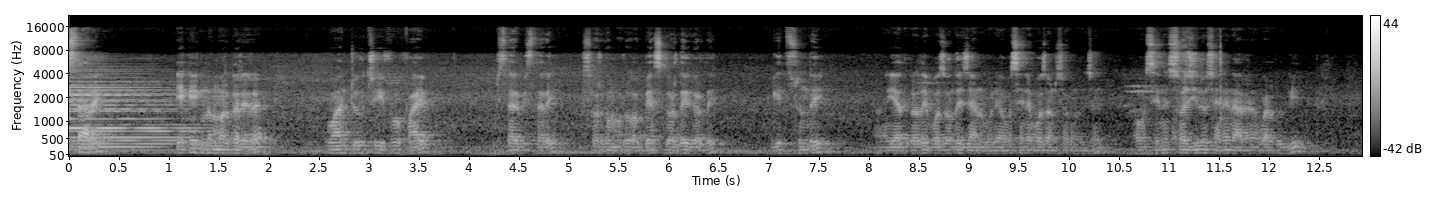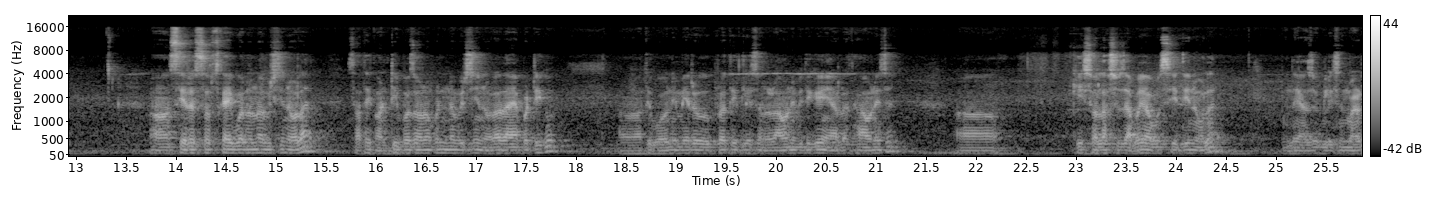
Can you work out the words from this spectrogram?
बिस्तारै एक एक नम्बर गरेर one two three four five बिस्तारै बिस्तारै सरगमहरू अभ्यास गर्दै गर्दै गीत सुन्दै याद गर्दै बजाउँदै जानु भने अवश्य नै बजाउन सक्नुहुन्छ। अवश्य नै सजिलो छैन नारायण गोपालको गीत। सेयर सब्सक्राइब गर्न नबिर्सिनु होला साथै घन्टी बजाउन पनि नबिर्सिनु होला दायाँपट्टिको। त्यो भयो भने मेरो प्रत्येक लेसनहरू आउने बित्तिकै यहाँलाई थाहा हुनेछ। केही सल्लाह सुझाव अवश्य दिनु होला। भन्दै आजको लेसनबाट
